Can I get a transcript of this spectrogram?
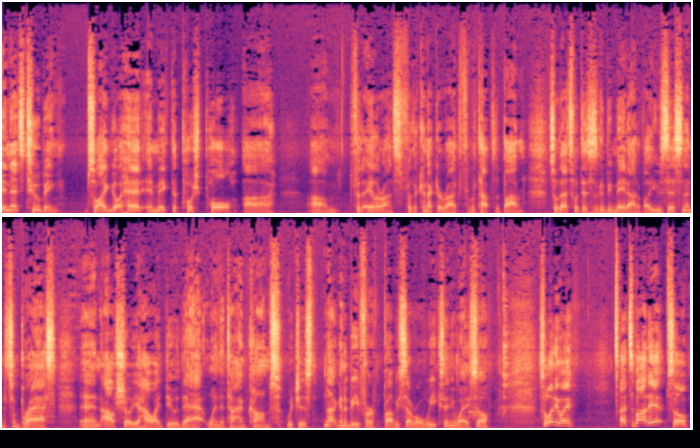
and that's tubing. So I can go ahead and make the push pull, uh, um, for the ailerons, for the connector rod from the top to the bottom. So that's what this is going to be made out of. I'll use this and then some brass, and I'll show you how I do that when the time comes, which is not going to be for probably several weeks anyway. So, so anyway, that's about it. So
